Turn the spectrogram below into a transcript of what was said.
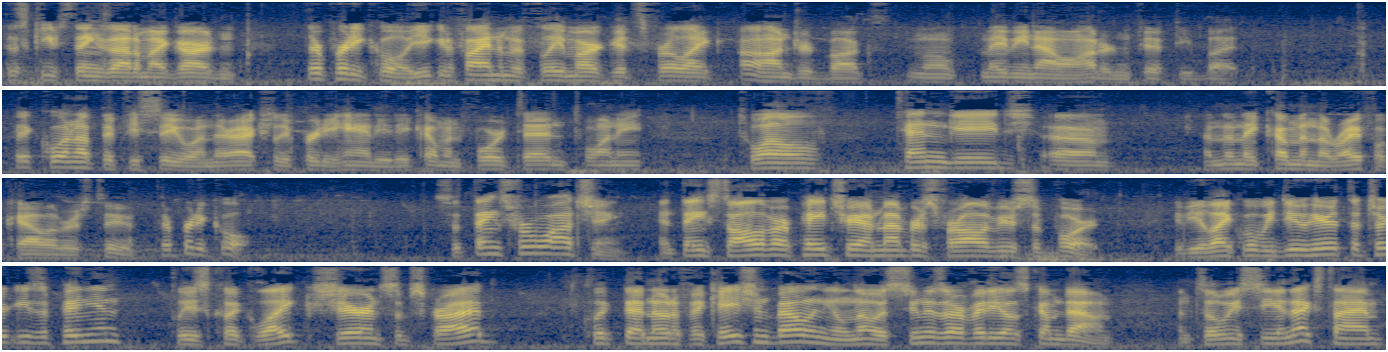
This keeps things out of my garden. They're pretty cool. You can find them at flea markets for like a hundred bucks. Well, maybe now 150, but pick one up if you see one. They're actually pretty handy. They come in 410, 20, 12, 10 gauge, um, and then they come in the rifle calibers too. They're pretty cool. So thanks for watching, and thanks to all of our Patreon members for all of your support. If you like what we do here at The Turkey's Opinion, please click like, share, and subscribe. Click that notification bell and you'll know as soon as our videos come down. Until we see you next time,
